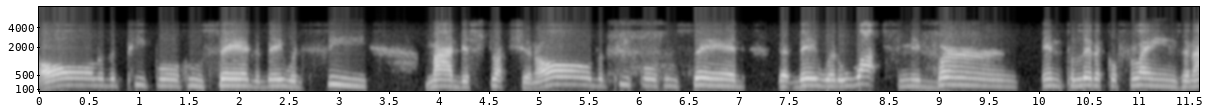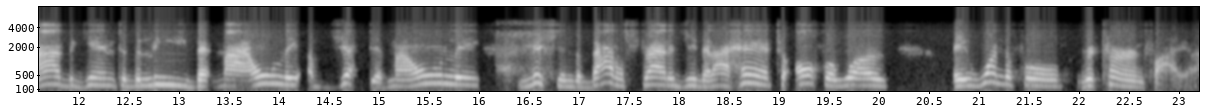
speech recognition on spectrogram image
all of the people who said that they would see my destruction, all the people who said that they would watch me burn in political flames, and I began to believe that my only objective, my only mission, the battle strategy that I had to offer was a wonderful return fire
